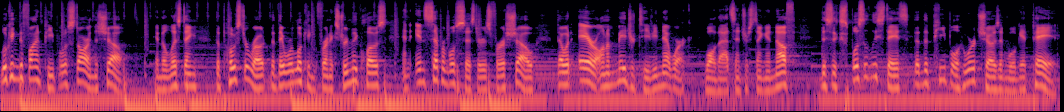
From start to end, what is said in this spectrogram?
looking to find people to star in the show. In the listing, the poster wrote that they were looking for an extremely close and inseparable sisters for a show that would air on a major TV network. While that's interesting enough, this explicitly states that the people who are chosen will get paid.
